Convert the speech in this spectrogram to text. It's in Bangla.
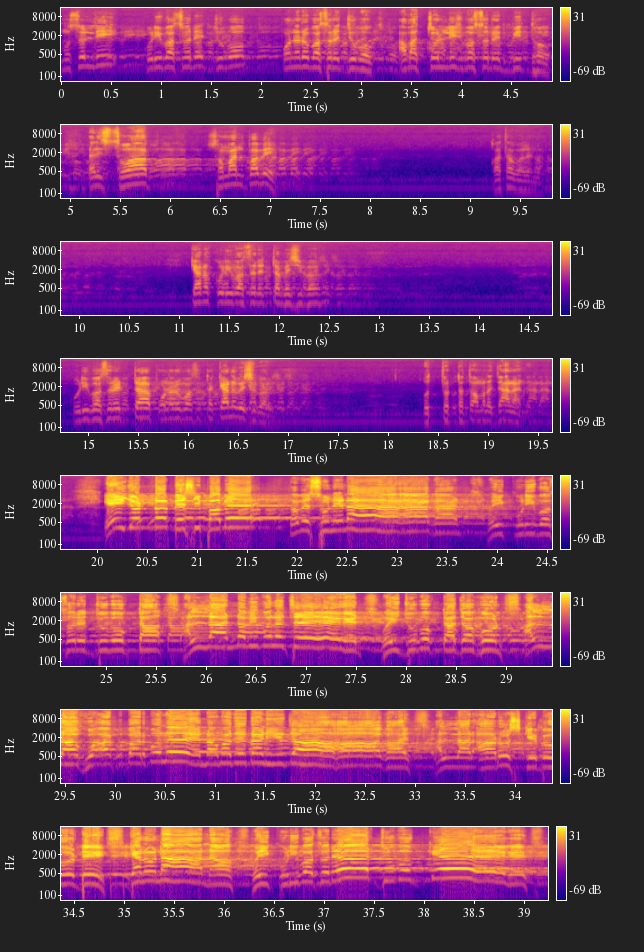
মুসল্লি কুড়ি বছরের যুবক, পনেরো বছরের যুবক, আবার চল্লিশ বছরের বৃদ্ধ, তাহলে সোয়াব সমান পাবে? কথা বলে না। কেন কুড়ি বছরেরটা বেশি পাবে? কুড়ি বছরেরটা, পনেরো বছরটা কেন বেশি পাবে? উত্তরটা তো আমরা জানা নেই এই জন্য বেশি পাবে, তবে শুনে না ওই কুড়ি বছরের যুবকটা আল্লাহ নবী বলেছে, ওই যুবকটা যখন আল্লাহ আকবার বলে নামাজে দাঁড়িয়ে যায়, আল্লাহর আরস কেঁপে ওঠে। কেন না না ওই কুড়ি বছরের যুবককে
